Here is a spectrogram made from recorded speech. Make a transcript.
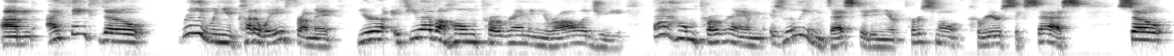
Um, I think, though, really, when you cut away from it, you're if you have a home program in urology, that home program is really invested in your personal career success. So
